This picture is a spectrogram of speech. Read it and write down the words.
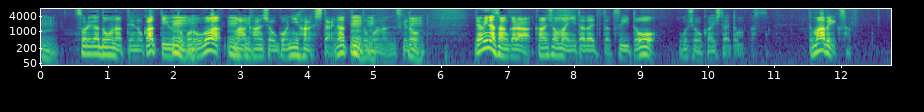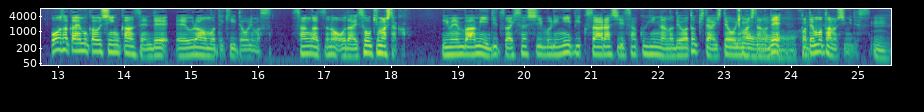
うん。それがどうなってんのかっていうところが、うんうんまあ、うん鑑賞後に話したいなっていうところなんですけど、うんうんじゃあ皆さんから鑑賞前にいただいてたツイートをご紹介したいと思います。とマーベリックさん。大阪へ向かう新幹線で、えー裏表聞いております。3月のお題、そうきましたかリメンバーミー実は久しぶりにピクサーらしい作品なのではと期待しておりましたのでとても楽しみです。うん。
